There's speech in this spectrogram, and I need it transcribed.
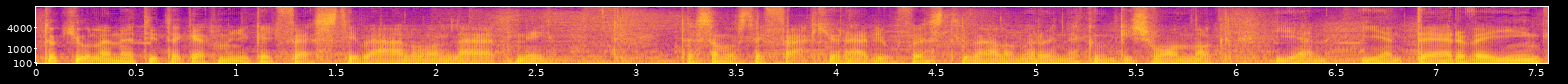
tök jó lenne titeket mondjuk egy fesztiválon látni teszem azt egy Fákja Rádió Fesztiválon, mert hogy nekünk is vannak ilyen, ilyen terveink.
